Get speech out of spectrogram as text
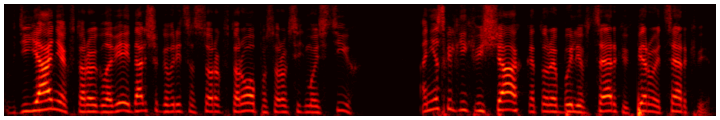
в Деяниях, второй главе, и дальше говорится с 42 по 47 стих, о нескольких вещах, которые были в церкви, в первой церкви.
